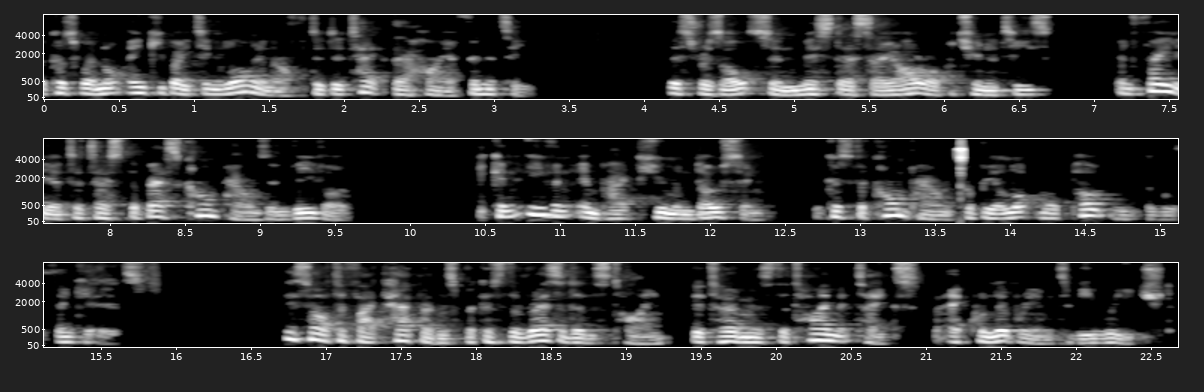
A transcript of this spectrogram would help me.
because we're not incubating long enough to detect their high affinity. This results in missed SAR opportunities and failure to test the best compounds in vivo. It can even impact human dosing because the compound could be a lot more potent than we think it is. This artifact happens because the residence time determines the time it takes for equilibrium to be reached.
